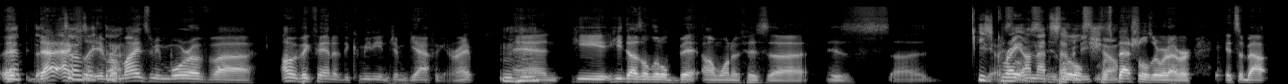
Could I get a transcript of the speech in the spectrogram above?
That, that, that actually, like it that. reminds me more of. uh I'm a big fan of the comedian Jim Gaffigan, right? Mm-hmm. And he he does a little bit on one of his uh his uh He's you know, great little, on that 70 show. specials or whatever. It's about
